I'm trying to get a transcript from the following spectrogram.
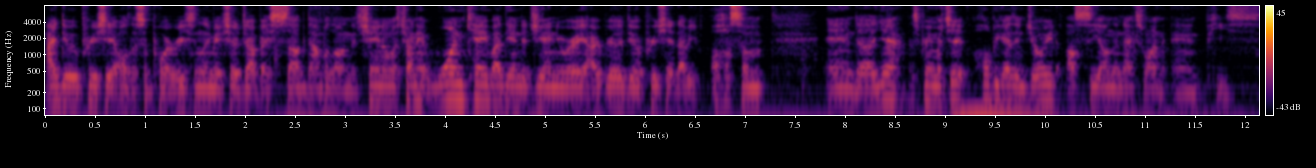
I do appreciate all the support recently. Make sure to drop a sub down below on the channel. Let's try and hit 1K by the end of January. I really do appreciate it. That'd be awesome. And uh, yeah, that's pretty much it. Hope you guys enjoyed. I'll see you on the next one, and peace.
